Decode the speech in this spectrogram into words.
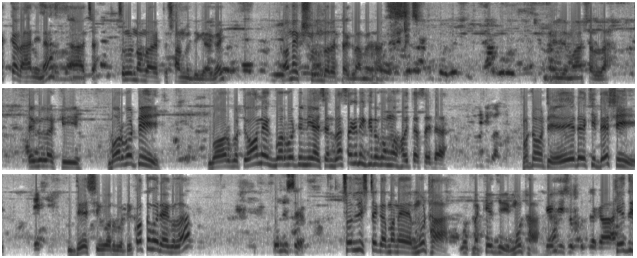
এক কাটা হানি না? আচ্ছা চলুন আমরা একটু সামনের দিকে আগাই। অনেক সুন্দর একটা গ্রামের হাট। এই যে মাশাল্লাহ এগুলা কি বরবটি? বরবটি অনেক বরবটি নিয়ে আসেন বেচা কিনে কীরকম হইতাছে এটা? মোটামুটি এটা কি দেশি। দেশি বরবটি। কত করে এগুলা? চল্লিশ? টাকা মানে মুঠা না কেজি মুঠা কেজি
